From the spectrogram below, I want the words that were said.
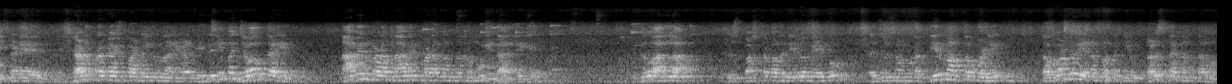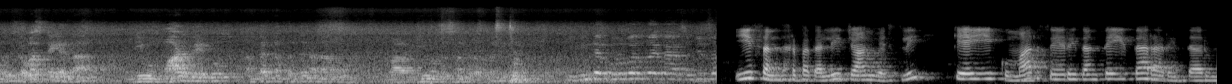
ಈ ಕಡೆ ಶರಣ ಪ್ರಕಾಶ್ ಪಾಟೀಲ್ ನಾನು ಹೇಳ್ತಾ ಇದ್ದೀನಿ. ನಿಮ್ಮ ಜವಾಬ್ದಾರಿ ಇದು. ನಾವೇನ್ ಮಾಡಮ್ ನಾವೇನ್ ಮಾಡಮ್ ಅಂತ ಮುಗಿದ ಅಲ್ಲಿಗೆ ಇದು ಅಲ್ಲ ಇದು ಸ್ಪಷ್ಟವಾದ ನೀರು ಬೇಕು. ಸಚಿವ ಸಂಪುಟ ತೀರ್ಮಾನ ತಗೊಳ್ಳಿ. ತಗೊಂಡು ಏನಪ್ಪ ಅಂದ್ರೆ ನೀವು ಕಳಿಸ್ತಕ್ಕಂಥ ಒಂದು ವ್ಯವಸ್ಥೆಯನ್ನ ನೀವು ಮಾಡಬೇಕು ಅಂತಕ್ಕಂಥದ್ದನ್ನ ನಾನು ಈ ಒಂದು ಸಂದರ್ಭದಲ್ಲಿ ಈ ಸಂದರ್ಭದಲ್ಲಿ ಜಾನ್ ವೆಸ್ಲಿ ಕೆಇ ಕುಮಾರ್ ಸೇರಿದಂತೆ ಇತರರಿದ್ದರು.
